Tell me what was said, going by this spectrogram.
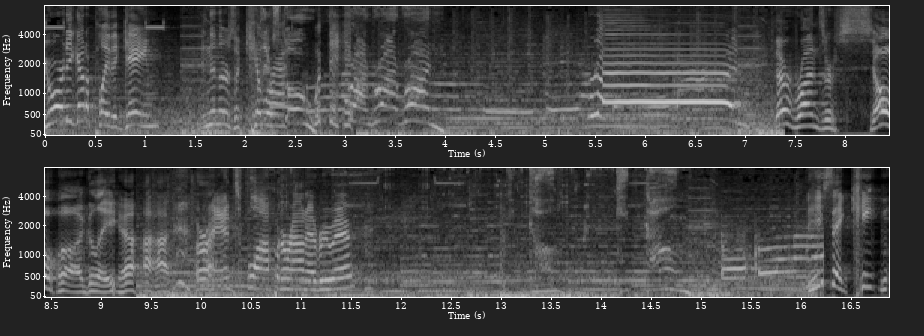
You already gotta play the game, and then there's a killer. Let's go. What the heck? Run, run, run. Run! Their runs are so ugly. Her hands flopping around everywhere. Say King,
